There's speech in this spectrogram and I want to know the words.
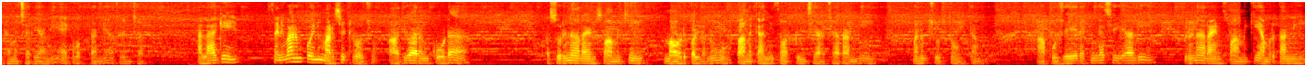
బ్రహ్మచర్యాన్ని ఏకభుక్తాన్ని ఆచరించాలి. అలాగే శనివారం పోయిన మరుసటి రోజు ఆదివారం కూడా సూర్యనారాయణ స్వామికి మామిడి పళ్ళను పానకాన్ని సమర్పించే ఆచారాన్ని మనం చూస్తూ ఉంటాం. ఆ పూజ ఏ రకంగా చేయాలి? సూర్యనారాయణ స్వామికి అమృతాన్ని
